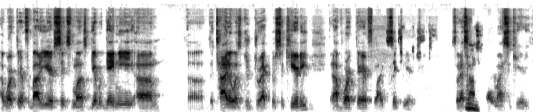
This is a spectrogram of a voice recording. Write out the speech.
I worked there for about a year, six months. Gilbert gave me um, uh, the title as the director of security. and I've worked there for like six years. So that's mm. how I started my security thing.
